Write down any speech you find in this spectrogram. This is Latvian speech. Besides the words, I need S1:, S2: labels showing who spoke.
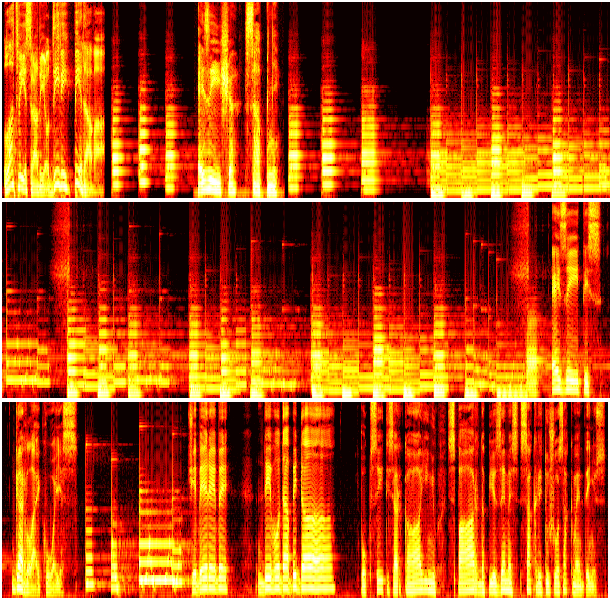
S1: Latvijas Rādio 2 piedāvā
S2: Ezīša sapņi. Ezītis garlaikojas.
S3: Čibiribi, divu dabidā.
S2: Puksītis ar kājiņu spārda pie zemes sakritušos akmentiņus.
